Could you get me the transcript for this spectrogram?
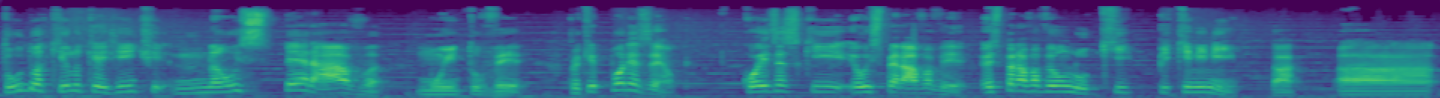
tudo aquilo que a gente não esperava muito ver. Porque, por exemplo, coisas que eu esperava ver. Eu esperava ver um Luke pequenininho, tá? Uh,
